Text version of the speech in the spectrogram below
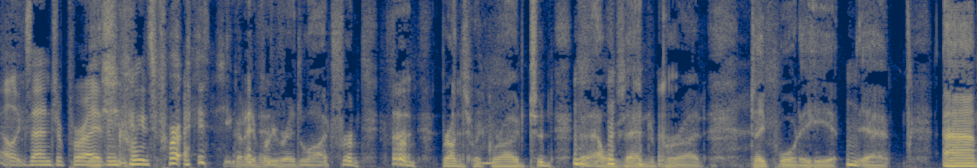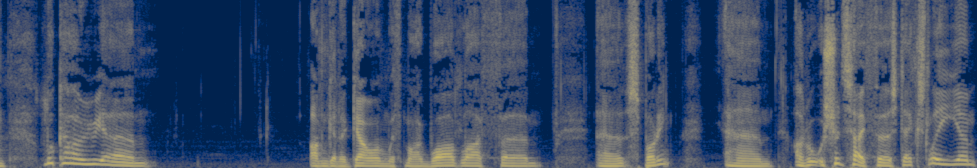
Alexandra Parade and Queen's Parade. You got every red light from from Brunswick Road to Alexandra Parade, deep water here. Yeah. Um, look, I um, I'm going to go on with my wildlife um, uh, spotting. Um, I should say first, actually, um,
